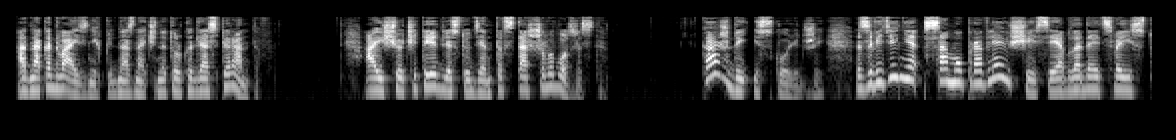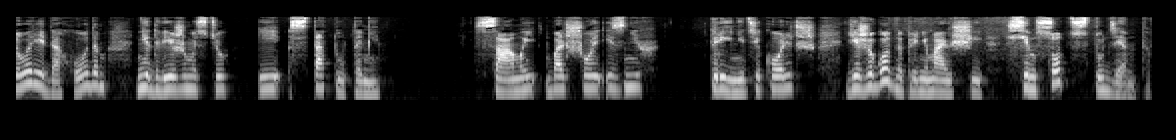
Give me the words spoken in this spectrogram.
Однако два из них предназначены только для аспирантов, а еще четыре для студентов старшего возраста. Каждый из колледжей — заведение самоуправляющееся и обладает своей историей, доходом, недвижимостью и статутами. Самый большой из них — Тринити колледж, ежегодно принимающий 700 студентов.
